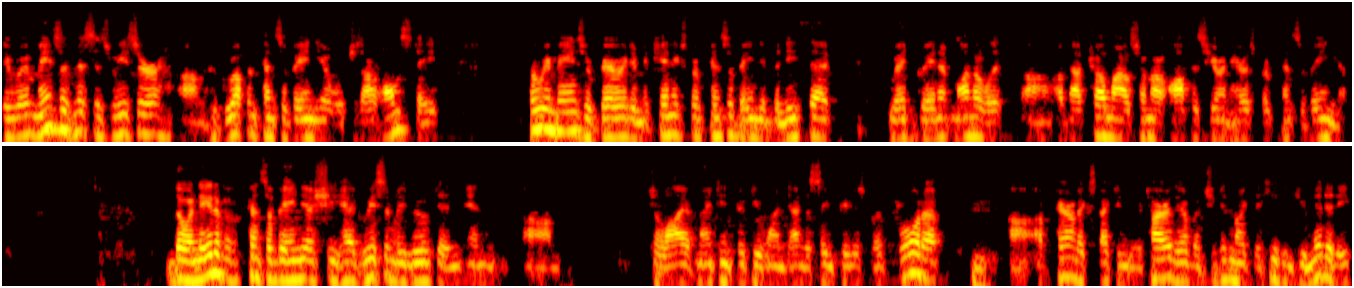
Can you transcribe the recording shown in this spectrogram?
the remains of Mrs. Reeser, um, who grew up in Pennsylvania, which is our home state, her remains are buried in Mechanicsburg, Pennsylvania, beneath that red granite monolith uh, about 12 miles from our office here in Harrisburg, Pennsylvania. Though a native of Pennsylvania, she had recently moved in, in um, July of 1951 down to St. Petersburg, Florida, hmm. uh, apparently expecting to retire there, but she didn't like the heat and humidity.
